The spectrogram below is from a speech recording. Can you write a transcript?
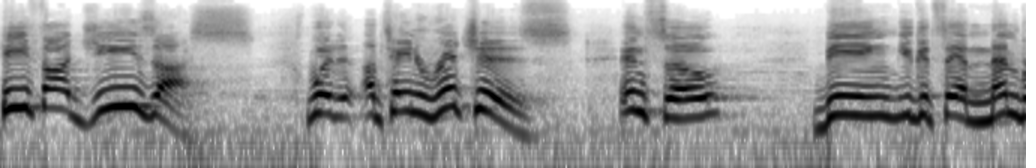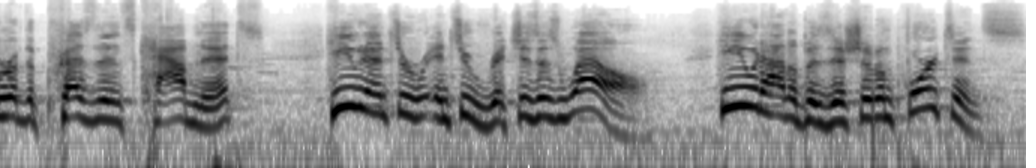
He thought Jesus would obtain riches, and so, being, you could say, a member of the president's cabinet, he would enter into riches as well. He would have a position of importance.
